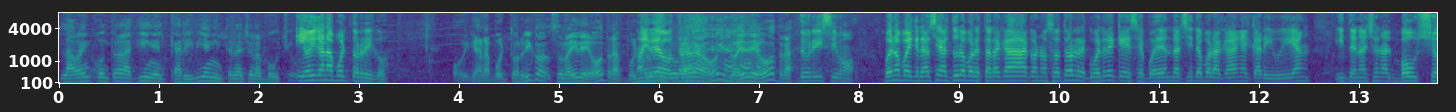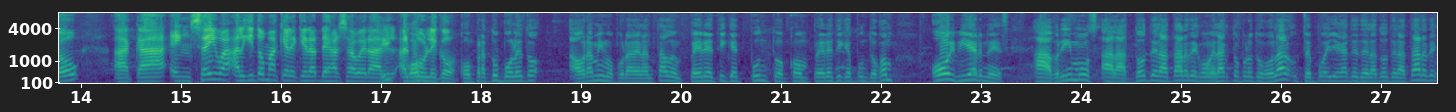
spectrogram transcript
la va a encontrar aquí en el Caribbean International Boat. Y hoy gana Puerto Rico. Hoy gana Puerto Rico, eso no hay de otra. Puerto no hay de Rico otra. gana hoy, no hay de otra. Durísimo. Bueno, pues gracias Arturo por estar acá con nosotros. Recuerde que se pueden dar cita por acá en el Caribbean International Boat Show, acá en Ceiba. ¿Alguito más que le quieras dejar saber al, Sí, al com- público? Compra tus boletos ahora mismo por adelantado en pereticket.com, pereticket.com. Hoy viernes abrimos a las 2 de la tarde con el acto protocolar. Usted puede llegar desde las 2 de la tarde.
